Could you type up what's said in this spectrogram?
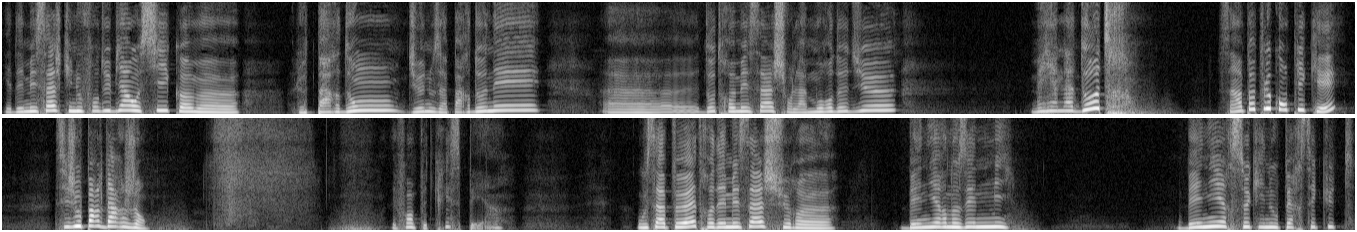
Il y a des messages qui nous font du bien aussi, comme euh, le pardon, Dieu nous a pardonné, euh, d'autres messages sur l'amour de Dieu. Mais il y en a d'autres, c'est un peu plus compliqué. Si je vous parle d'argent, des fois, on peut être crispé. Hein. Ou ça peut être des messages sur euh, bénir nos ennemis, bénir ceux qui nous persécutent.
